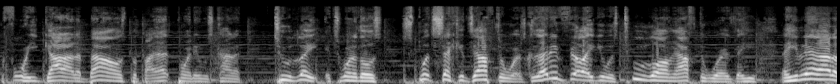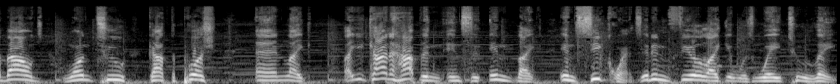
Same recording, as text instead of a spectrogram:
before he got out of bounds, but by that point it was kind of too late. It's one of those split seconds afterwards because I didn't feel like it was too long afterwards that he that he ran out of bounds. One two got the push and like like it kind of happened in in like in sequence. It didn't feel like it was way too late,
